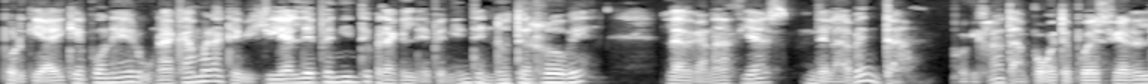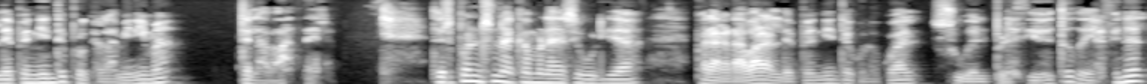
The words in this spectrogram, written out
Porque hay que poner una cámara que vigile al dependiente para que el dependiente no te robe las ganancias de la venta. Porque claro, tampoco te puedes fiar del dependiente porque a la mínima te la va a hacer. Entonces pones una cámara de seguridad para grabar al dependiente, con lo cual sube el precio de todo y al final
